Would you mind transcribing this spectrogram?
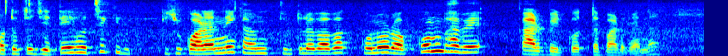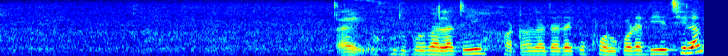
অটোতে যেতেই হচ্ছে কিছু করার নেই, কারণ তুলতুলে বাবা কোনো রকমভাবে কার বের করতে পারবে না। তাই দুপুরবেলাতেই অটোওয়ালা দাদাকে ফোন করে দিয়েছিলাম।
